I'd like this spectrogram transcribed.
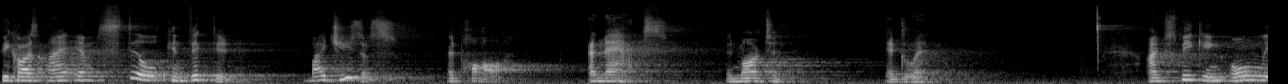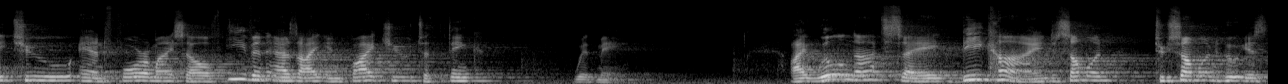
because I am still convicted by Jesus and Paul and Max and Martin and Glen. I'm speaking only to and for myself, even as I invite you to think with me. I will not say, be kind to someone, to someone who is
